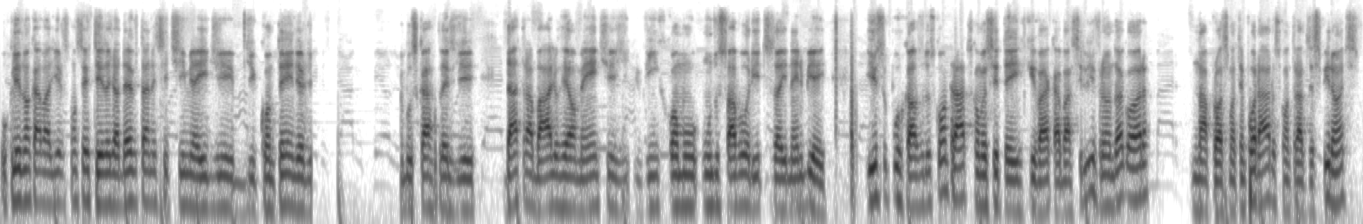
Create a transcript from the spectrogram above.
o Cleveland Cavaliers com certeza já deve estar nesse time aí de, de contender, de buscar plays de dar trabalho realmente, vir como um dos favoritos aí na NBA. Isso por causa dos contratos, como eu citei, que vai acabar se livrando agora, na próxima temporada, os contratos expirantes,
